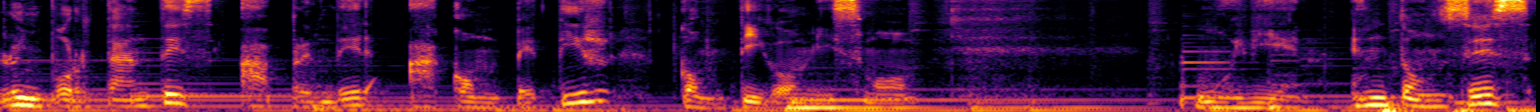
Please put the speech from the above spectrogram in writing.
lo importante es aprender a competir contigo mismo. Muy bien, entonces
